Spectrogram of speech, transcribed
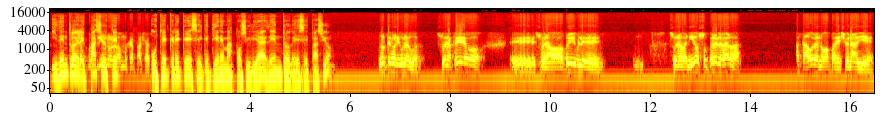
Y dentro del espacio, usted, ¿usted cree que es el que tiene más posibilidades dentro de ese espacio? No tengo ninguna duda. Suena feo, eh, suena horrible, suena vanidoso, pero es la verdad. Hasta ahora no apareció nadie.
